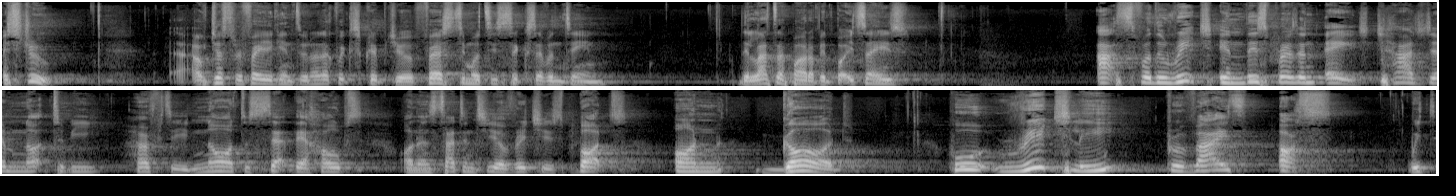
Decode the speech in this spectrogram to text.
It's true. I'll just refer you again to another quick scripture, 1 Timothy 6:17. The latter part of it, but it says, As for the rich in this present age, charge them not to be haughty, nor to set their hopes on uncertainty of riches, but on God, who richly provides us with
